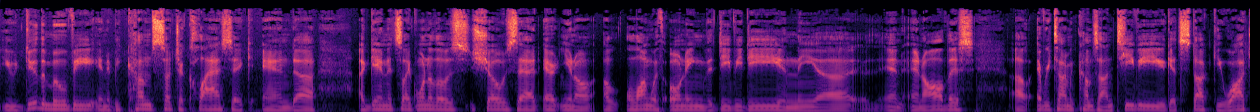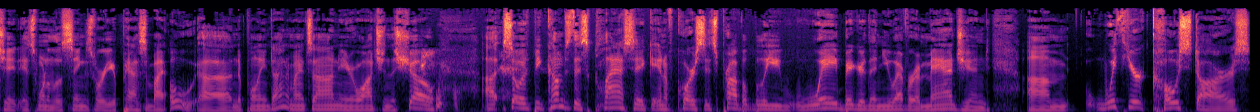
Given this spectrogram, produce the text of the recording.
you do the movie and it becomes such a classic. And uh, again, it's like one of those shows that uh, you know, along with owning the DVD and the uh, and and all this. Uh, every time it comes on TV, you get stuck. You watch it. It's one of those things where you're passing by. Oh, uh, Napoleon Dynamite's on, and you're watching the show. Uh, so it becomes this classic, and of course, it's probably way bigger than you ever imagined. Um, with your co-stars,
